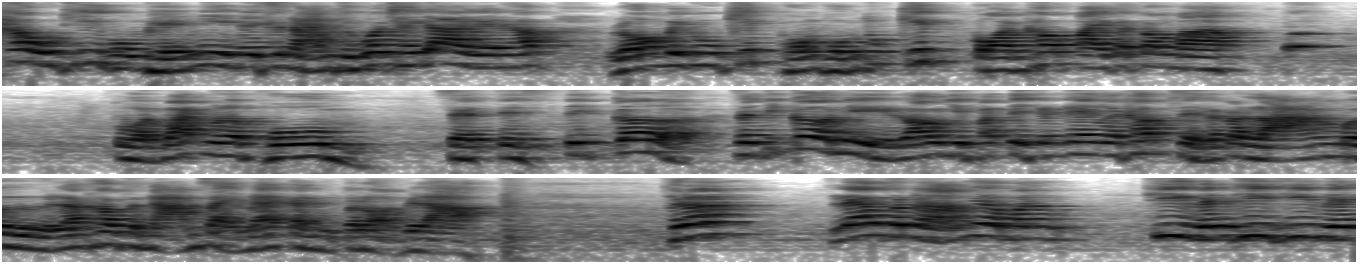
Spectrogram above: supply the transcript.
เท่าที่ผมเห็นนี่ในสนามถือว่าใช้ได้เลยนะครับ ลองไปดูคลิปของผมทุกคลิปก่อนเข้าไปก็ต้องมาตรวจวัดอุณหภูมิ เสร็จติดสติ๊กเกอร์สติ๊กเกอร์นี่เราหยิบมาติดกันเองเลยครับ เสร็จแล้วก็ล้างมือแล้วเข้าสนามใส่แมสกันอยู่ตลอดเวลาฉะนั้นแล้วสนามเนี่ยมันที่เว้นที่ที่เว้น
